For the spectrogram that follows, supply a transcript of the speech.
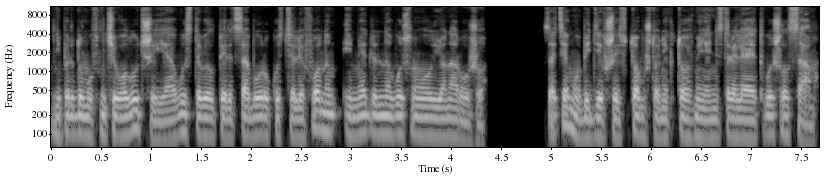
Не придумав ничего лучше, я выставил перед собой руку с телефоном и медленно высунул ее наружу. Затем, убедившись в том, что никто в меня не стреляет, вышел сам.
